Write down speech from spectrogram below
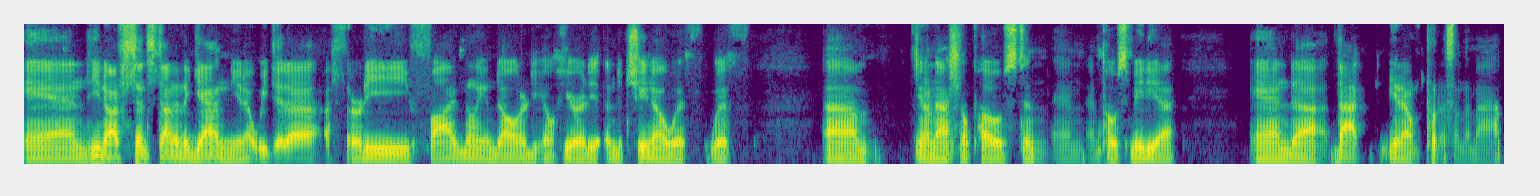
and you know i've since done it again you know we did a, a 35 million dollar deal here at indochino with with um, you know national post and and, and Postmedia and uh, that you know put us on the map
